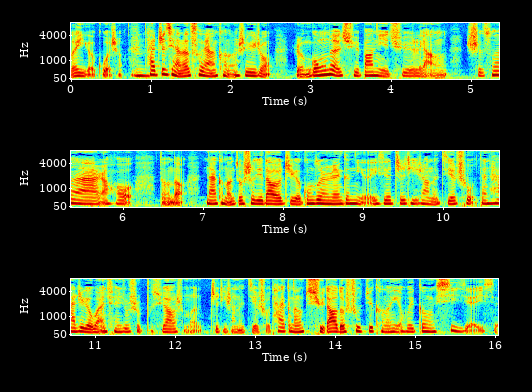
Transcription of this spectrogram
的一个过程。它之前的测量可能是一种人工的去帮你去量尺寸啊，然后等等，那可能就涉及到这个工作人员跟你的一些肢体上的接触。但它这个完全就是不需要什么肢体上的接触，它可能取到的数据可能也会更细节一些。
